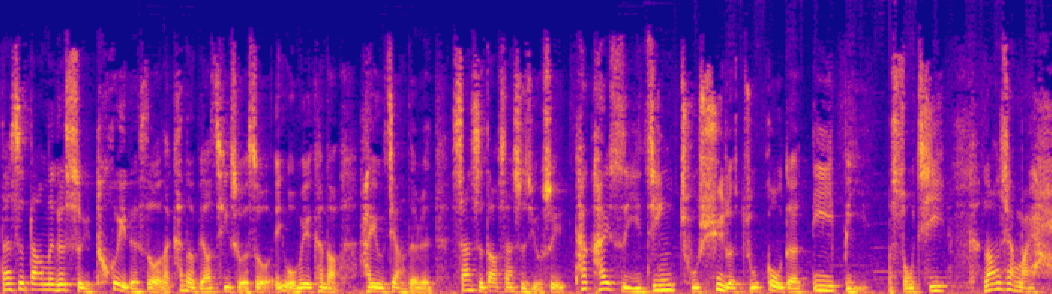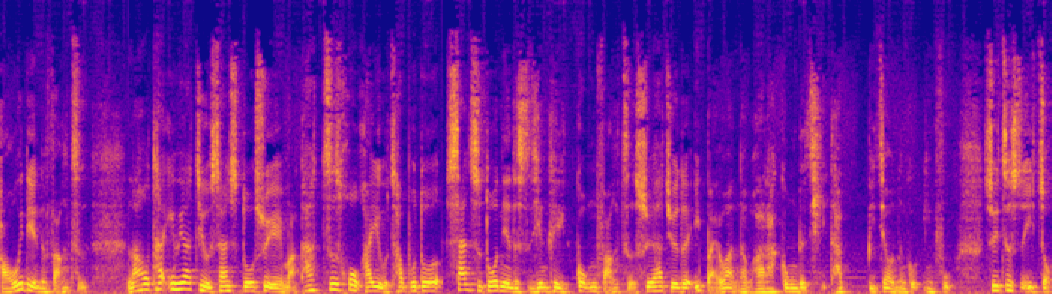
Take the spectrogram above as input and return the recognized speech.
但是当那个水退的时候，他看到比较清楚的时候，诶，我们也看到还有这样的人，三十到三十九岁，他开始已经储蓄了足够的第一笔首期，然后想买好一点的房子，然后他因为他只有三十多岁嘛，他之后还有差不多三十多年的时间可以供房子，所以他觉得一百万的话他供得起，他比较能够应付。所以这是一种，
